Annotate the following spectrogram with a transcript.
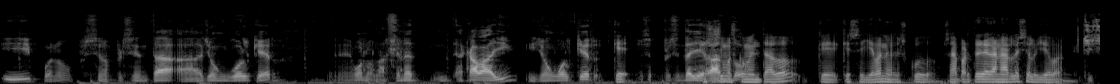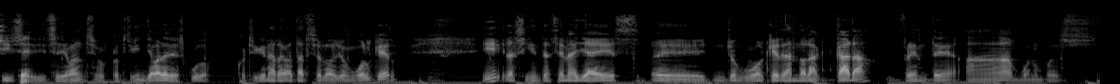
Y bueno, pues se nos presenta a John Walker. Eh, bueno, la escena acaba ahí y John Walker Que se presenta no sé si llegando. hemos comentado que, que se llevan el escudo. O sea, aparte de ganarle, se lo llevan. Sí, sí, Sí. Se, se llevan, se consiguen llevar el escudo. Consiguen arrebatárselo a John Walker. Y la siguiente escena ya es eh, John Walker dando la cara frente a, bueno, pues,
